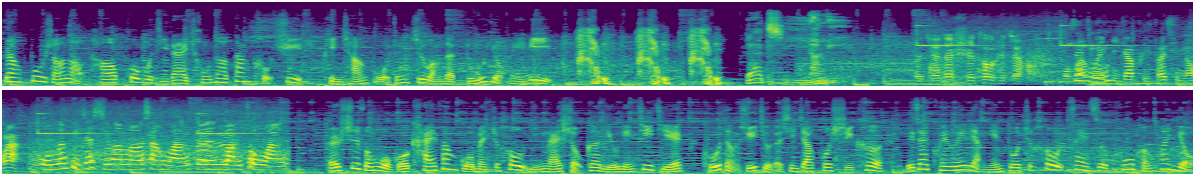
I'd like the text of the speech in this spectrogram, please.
让不少老饕迫不及待冲到档口去品尝果中之王的独有魅力。That's yummy. 我觉得石头是最好的，我们会比较 prefer 青龙啦。我们比较喜欢猫山王跟王中王。而适逢我国开放国门之后，迎来首个榴莲季节，苦等许久的新加坡食客，也在暌违两年多之后，再次呼朋唤友，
